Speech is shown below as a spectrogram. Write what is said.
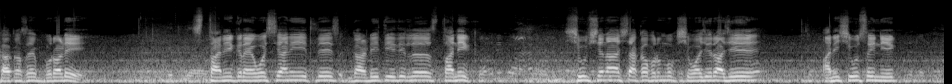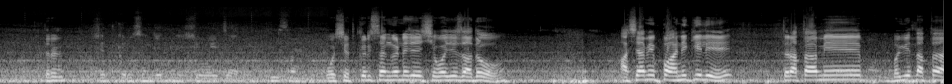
काकासाहेब बोराडे स्थानिक रहिवासी आणि इथले गारडी येथील स्थानिक शिवसेना शाखा प्रमुख शिवाजीराजे आणि शिवसैनिक तर शेतकरी संघटने शिवायचा व शेतकरी संघटनेचे शिवाजी जाधव. अशी आम्ही पाहणी केली. तर आता आम्ही बघितलं आता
